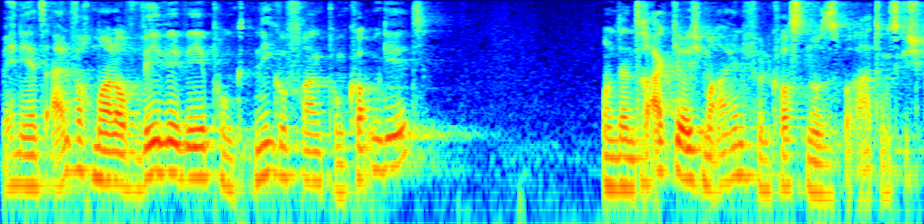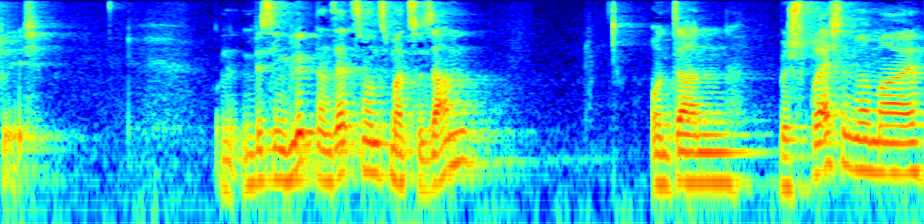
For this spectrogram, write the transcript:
wenn ihr jetzt einfach mal auf www.nicofrank.com geht und dann tragt ihr euch mal ein für ein kostenloses Beratungsgespräch. Und ein bisschen Glück, dann setzen wir uns mal zusammen und dann besprechen wir mal,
